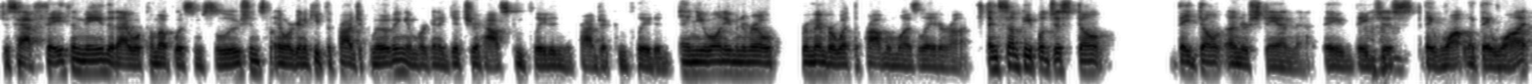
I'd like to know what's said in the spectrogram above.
just have faith in me that I will come up with some solutions and we're going to keep the project moving and we're going to get your house completed and your project completed. And you won't even real remember what the problem was later on. And some people just don't they don't understand that. They they mm-hmm. just they want what they want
